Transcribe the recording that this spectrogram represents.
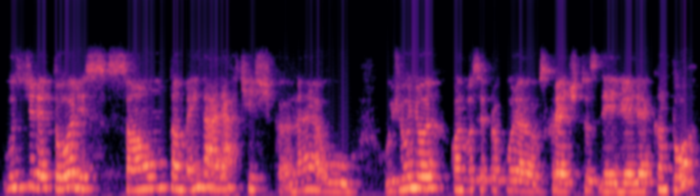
os diretores são também da área artística, né? O, o Júnior, quando você procura os créditos dele, ele é cantor,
